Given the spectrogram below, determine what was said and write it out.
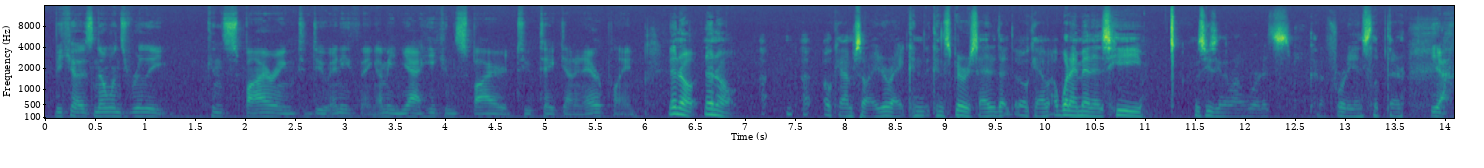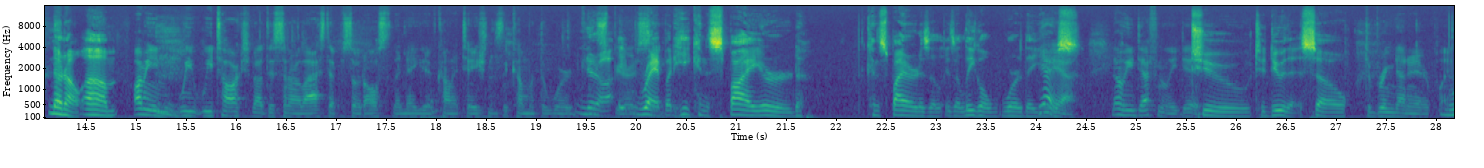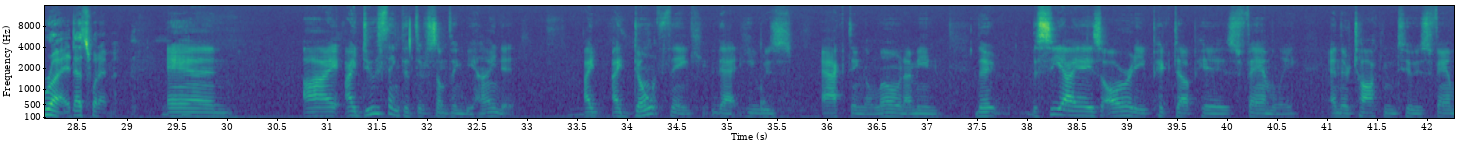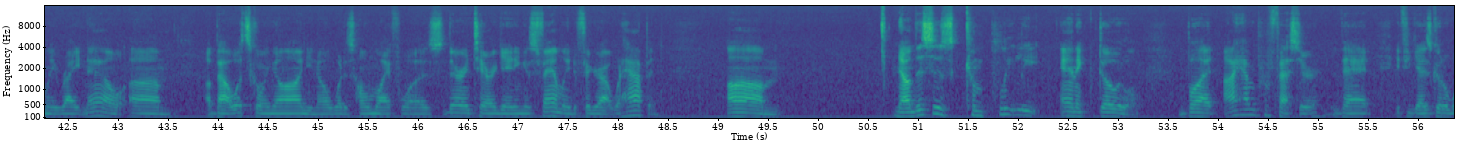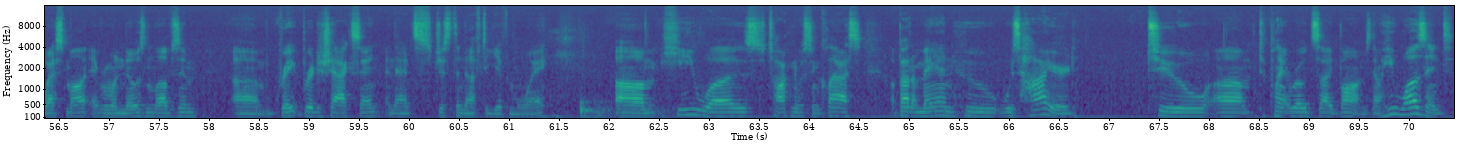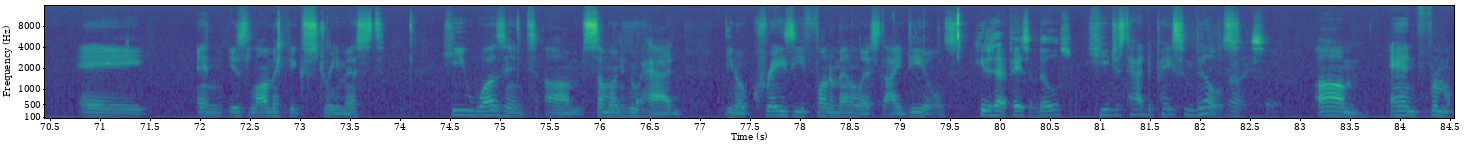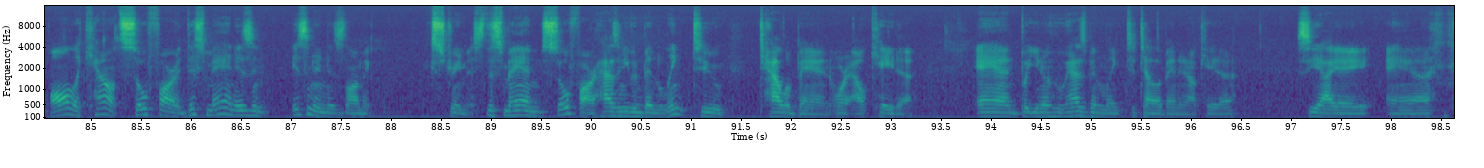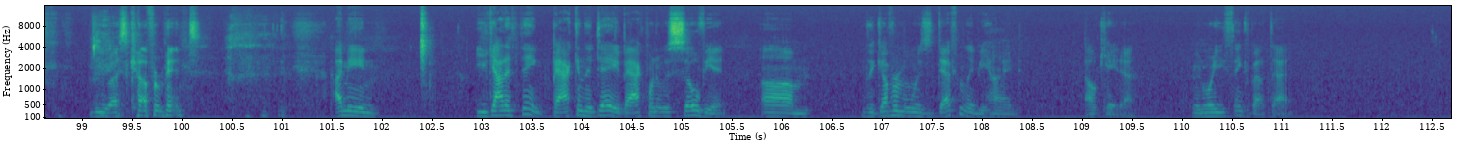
because no one's really conspiring to do anything. I mean, yeah, he conspired to take down an airplane. No, no, no, no. Uh, uh, okay, I'm sorry. You're right. Con- conspiracy. I, that, okay, what I meant is he was using the wrong word. It's kind of Freudian slip there. Yeah. No, no. Um, I mean, we, we talked about this in our last episode, also the negative connotations that come with the word no, no. Right, but he conspired. Conspired is a is a legal word they Yeah, yeah. No, he definitely did. to to do this. So to bring down an airplane. right, that's what I meant. and I I do think that there's something behind it. I I don't think that he was acting alone. I mean, the the CIA's already picked up his family, and they're talking to his family right now um, about what's going on. You know, what his home life was. They're interrogating his family to figure out what happened. Um, now, this is completely anecdotal, but I have a professor that, if you guys go to Westmont, everyone knows and loves him. Um, great British accent, and that's just enough to give him away. Um, he was talking to us in class about a man who was hired to um, to plant roadside bombs. Now, he wasn't a an Islamic extremist. He wasn't um, someone who had, you know, crazy fundamentalist ideals He just had to pay some bills. he just had to pay some bills. I see. Um, and from all accounts, so far, this man isn't isn't an Islamic extremist. This man so far hasn't even been linked to Taliban or Al Qaeda, and but you know who has been linked to Taliban and Al Qaeda, CIA and the U.S. government. I mean, you got to think back in the day, back when it was Soviet, um, the government was definitely behind Al Qaeda. I mean, what do you think about that?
